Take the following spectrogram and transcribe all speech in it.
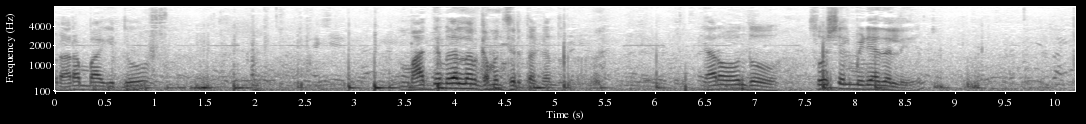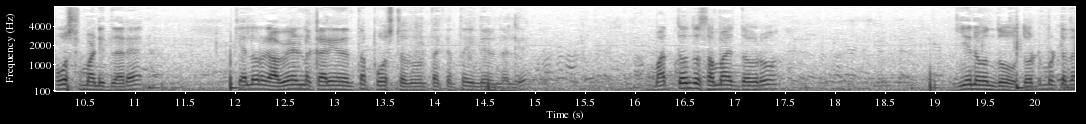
ಪ್ರಾರಂಭ ಆಗಿದ್ದು, ಮಾಧ್ಯಮದಲ್ಲಿ ನಾನು ಗಮನಿಸಿರ್ತಕ್ಕಂಥದ್ದು. ಯಾರೋ ಒಂದು ಸೋಷಿಯಲ್ ಮೀಡಿಯಾದಲ್ಲಿ ಪೋಸ್ಟ್ ಮಾಡಿದ್ದಾರೆ. ಕೆಲವ್ರಿಗೆ ಅವೇಳನಕಾರಿಯಾದಂಥ ಪೋಸ್ಟ್ ಅದು ಅಂತಕ್ಕಂಥ ಹಿನ್ನೆಲೆಯಲ್ಲಿ. ಮತ್ತೊಂದು ಸಮಾಜದವರು ಏನೋ ಒಂದು ದೊಡ್ಡ ಮಟ್ಟದ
